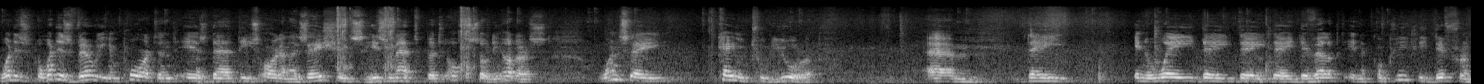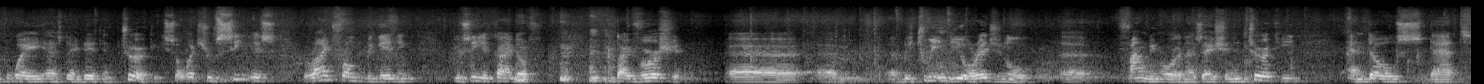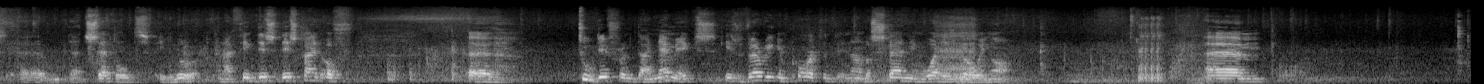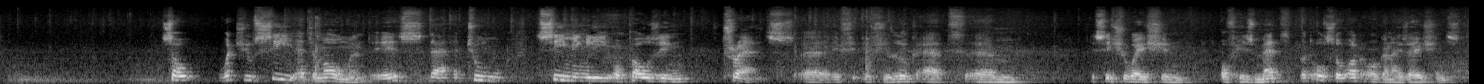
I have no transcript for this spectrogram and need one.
what is what is very important is that these organizations, Hizmet, but also the others, once they came to Europe, um, they in a way they, they, they developed in a completely different way as they did in Turkey. So what you see is right from the beginning, you see a kind of diversion uh, um, between the original uh, founding organization in Turkey and those that um, that settled in Europe. And I think this this kind of uh, two different dynamics is very important in understanding what is going on. Um, so what you see at the moment is that two seemingly opposing trends. Uh, if, if you look at um, the situation of Hizmet, but also other organizations,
